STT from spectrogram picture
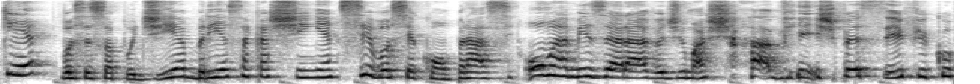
que você só podia abrir essa caixinha. Se você comprasse uma miserável de uma chave específico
